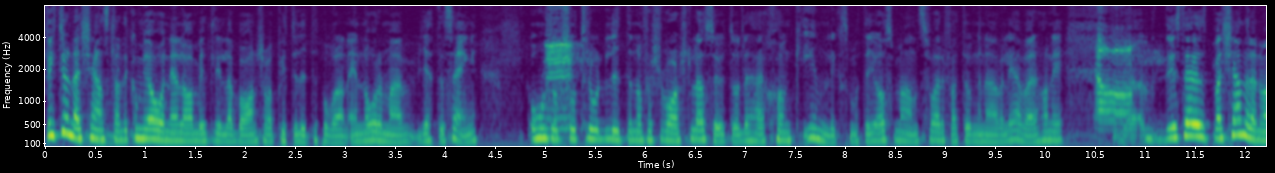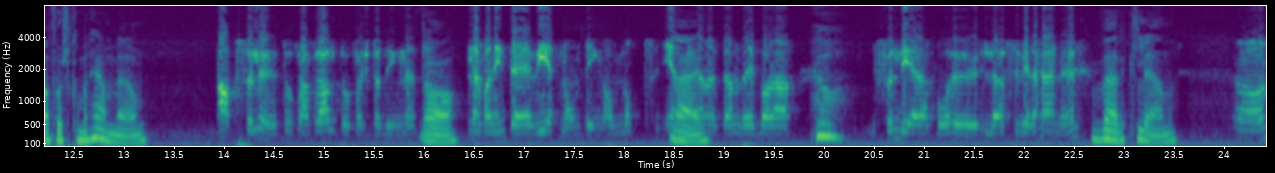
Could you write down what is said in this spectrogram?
Fick du den där känslan, det kommer jag ihåg när jag la mitt lilla barn som var pyttelitet på vår enorma jättesäng. Och hon såg Mm. så otroligt liten och försvarslös ut och det här sjönk in liksom, att det är jag som är ansvarig för att ungen överlever. Har ni... Ja. Visst är det man känner det när man först kommer hem med dem? Absolut, och framförallt då första dygnet. Ja. När man inte vet någonting om något egentligen, Nej. utan det är bara fundera på hur löser vi det här nu? verkligen. Ja,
